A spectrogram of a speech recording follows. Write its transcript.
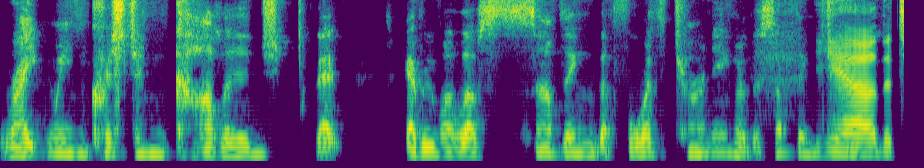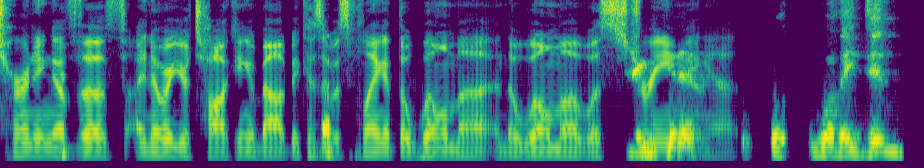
right wing Christian college that everyone loves. Something the fourth turning or the something. Yeah, turning. the turning of the. I know what you're talking about because it was playing at the Wilma, and the Wilma was did it. streaming it. well, well, they did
